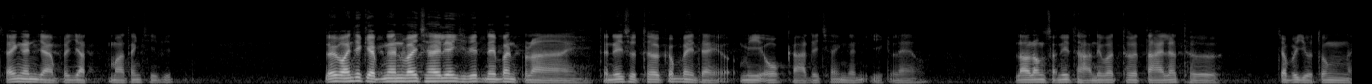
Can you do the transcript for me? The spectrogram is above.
ใช้เงินอย่างประหยัดมาทั้งชีวิต โดยหวังจะเก็บเงินไว้ใช้เลี้ยงชีวิตในบ้านปลายแต่ในที่สุดเธอก็ไม่ได้มีโอกาสได้ใช้เงินอีกแล้ว เราลองสันนิษฐานดูว่าเธอตายแล้วเธอจะไปอยู่ตรงไหน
